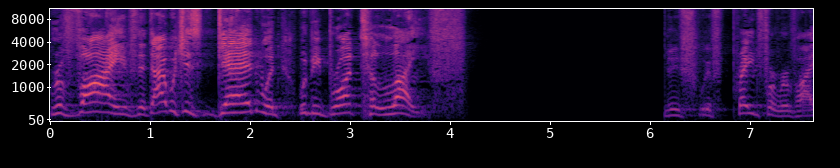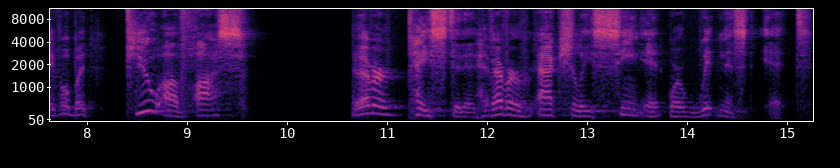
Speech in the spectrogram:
revived, that that which is dead would, would be brought to life. We've, we've prayed for revival, but few of us have ever tasted it, have ever actually seen it or witnessed it.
